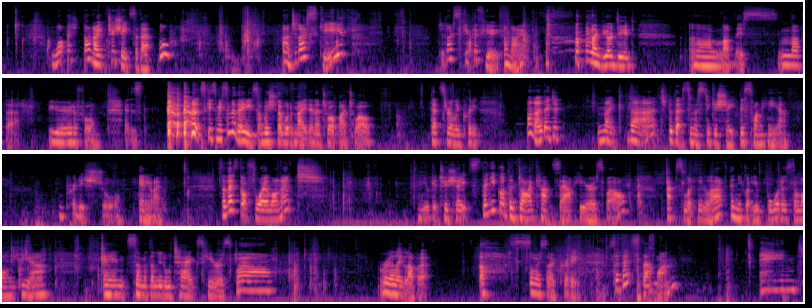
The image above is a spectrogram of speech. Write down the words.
What? Oh no, two sheets of that. Woo! Oh, did I skip? Did I skip a few? Oh no. Maybe I did. Oh, love this. Love that. Beautiful. excuse me, some of these I wish they would have made in a 12 by 12. That's really pretty. Oh no, they did make that, but that's in a sticker sheet. This one here. I'm pretty sure. Anyway, so that's got foil on it. You'll get two sheets. Then you've got the die cuts out here as well. Absolutely love. Then you've got your borders along here and some of the little tags here as well. Really love it. Oh, so, so pretty. So that's that one. And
